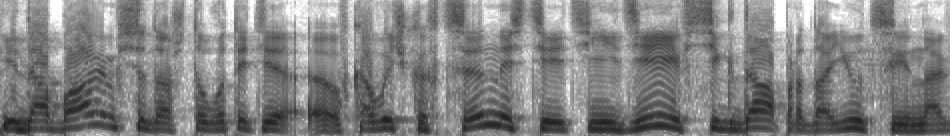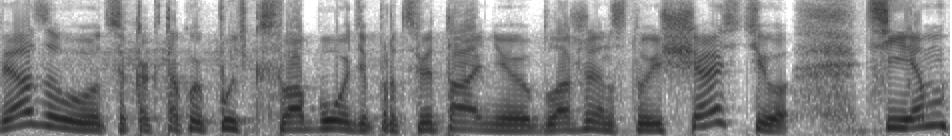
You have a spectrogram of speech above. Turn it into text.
И добавим сюда, что вот эти, э, в кавычках, ценности, эти идеи всегда продаются и навязываются как такой путь к свободе, процветанию, блаженству и счастью, тем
